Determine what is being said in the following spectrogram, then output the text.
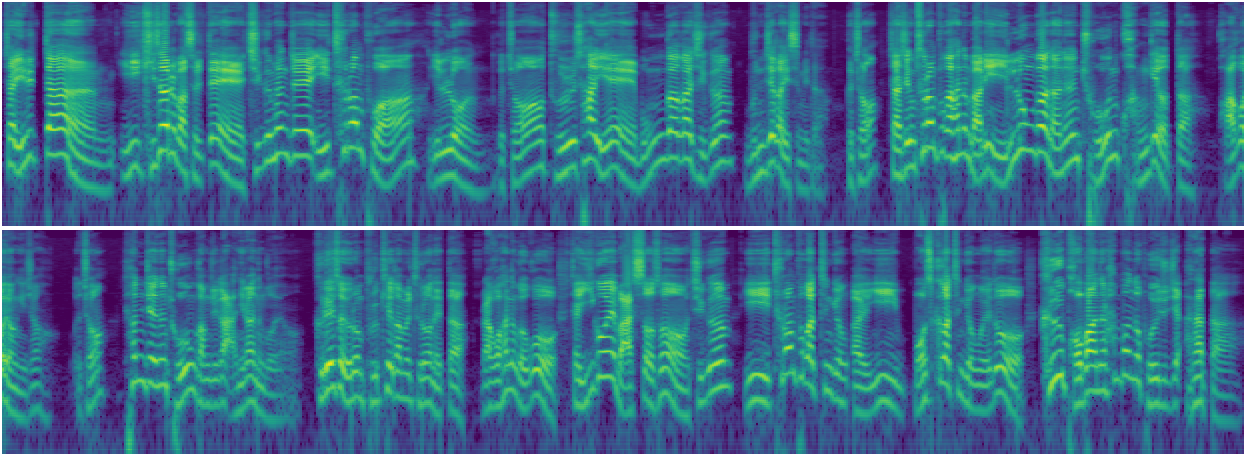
자, 일단 이 기사를 봤을 때 지금 현재 이 트럼프와 일론 그쵸 둘 사이에 뭔가가 지금 문제가 있습니다. 그쵸? 자, 지금 트럼프가 하는 말이 일론과 나는 좋은 관계였다. 과거형이죠. 그쵸? 현재는 좋은 관계가 아니라는 거예요. 그래서 이런 불쾌감을 드러냈다라고 하는 거고, 자 이거에 맞서서 지금 이 트럼프 같은 경우, 아 이 머스크 같은 경우에도 그 법안을 한 번도 보여주지 않았다.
